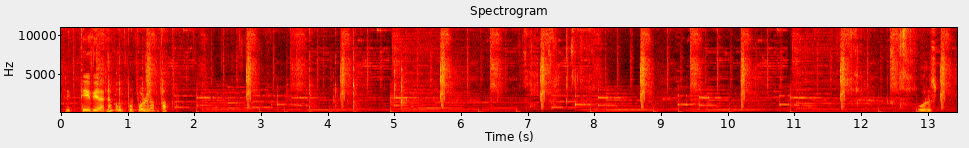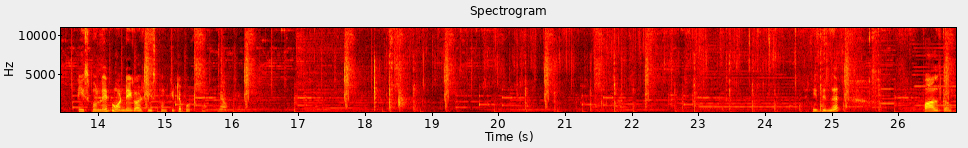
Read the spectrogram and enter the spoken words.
இதுக்கு தேவையான உப்பு போடலாம்ப்பா ஒரு டீஸ்பூன்லேருந்து ஒன்னே கால் டீஸ்பூன் கிட்ட போட்டுக்கோங்க ஓகே இதில் பால் தம்.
